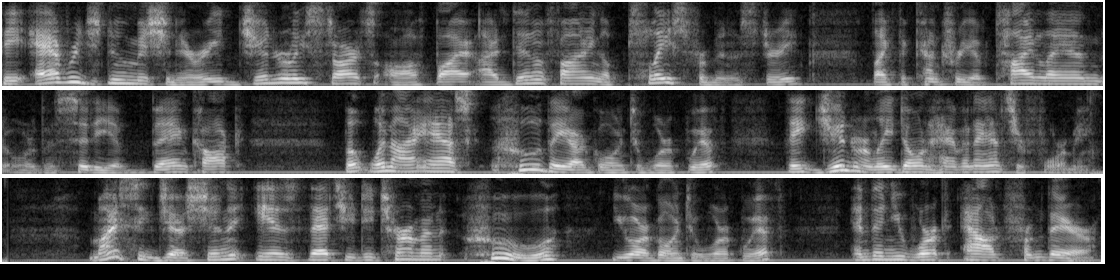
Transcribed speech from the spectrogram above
The average new missionary generally starts off by identifying a place for ministry, like the country of Thailand or the city of Bangkok. But when I ask who they are going to work with, they generally don't have an answer for me. My suggestion is that you determine who you are going to work with, and then you work out from there.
